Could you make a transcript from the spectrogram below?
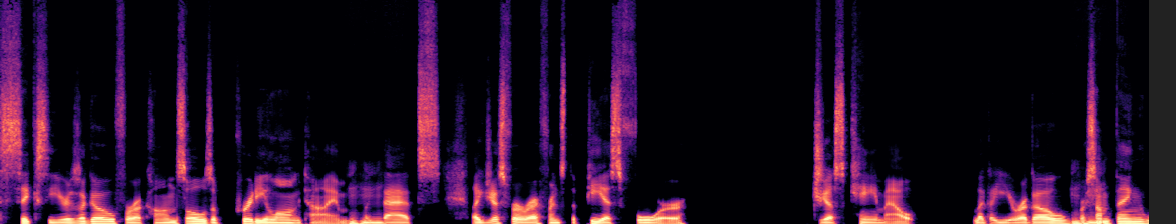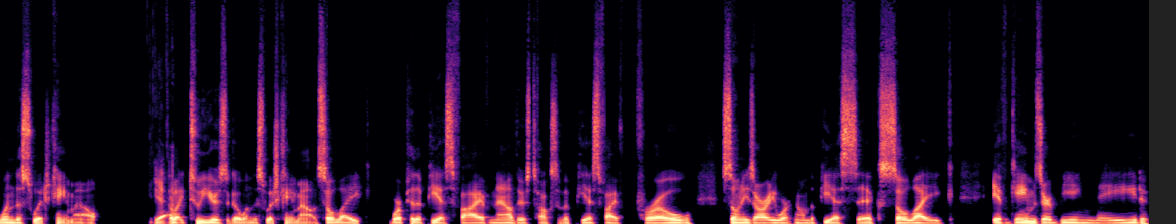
six years ago for a console is a pretty long time. Mhm. Like that's like just for reference, the PS4 just came out like a year ago or Mhm. something when the Switch came out. Yeah. or like two years ago when the Switch came out. So like we're up to the PS5 now. There's talks of a PS5 Pro. Sony's already working on the PS6. So like if games are being made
